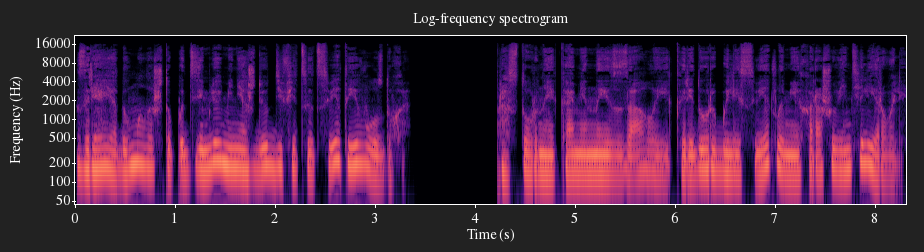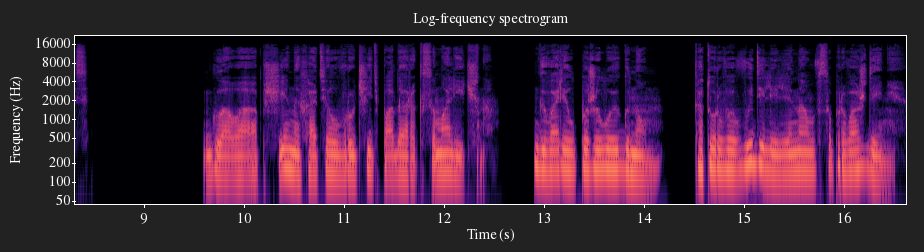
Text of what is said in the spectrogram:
Зря я думала, что под землей меня ждет дефицит света и воздуха. Просторные каменные залы и коридоры были светлыми и хорошо вентилировались. Глава общины хотел вручить подарок самолично, говорил пожилой гном, которого выделили нам в сопровождение.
